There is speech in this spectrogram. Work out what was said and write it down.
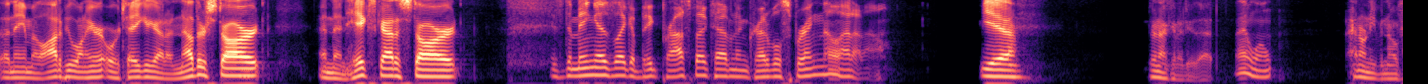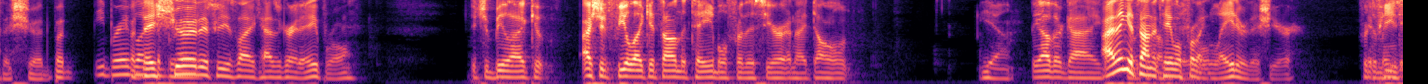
a name a lot of people want to hear. Ortega got another start, and then Hicks got a start. Is Dominguez like a big prospect having an incredible spring though? I don't know. Yeah, they're not going to do that. I won't. I don't even know if they should, but Be brave. but like they the should if he's like has a great April. It should be like I should feel like it's on the table for this year, and I don't. Yeah. The other guy, I think it's on the table for like later this year for if Dominguez.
